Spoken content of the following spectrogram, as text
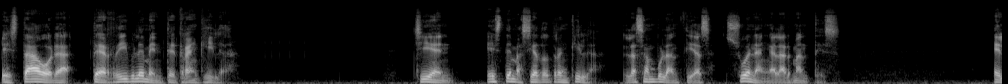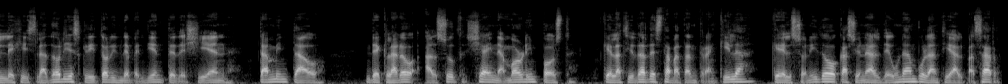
está ahora terriblemente tranquila. Chien es demasiado tranquila. Las ambulancias suenan alarmantes. El legislador y escritor independiente de Xi'an, Tan Mintao, declaró al South China Morning Post que la ciudad estaba tan tranquila que el sonido ocasional de una ambulancia al pasar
